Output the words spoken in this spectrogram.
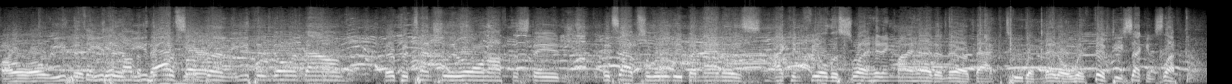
Fighting. Oh, oh, Ethan, Ethan Ethan, Ethan with something. Ethan going down. They're potentially rolling off the stage. It's absolutely bananas. I can feel the sweat hitting my head, and they are back to the middle with 50 seconds left.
